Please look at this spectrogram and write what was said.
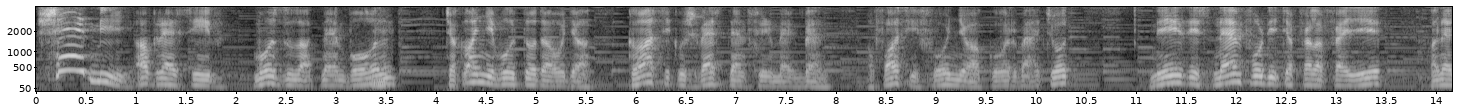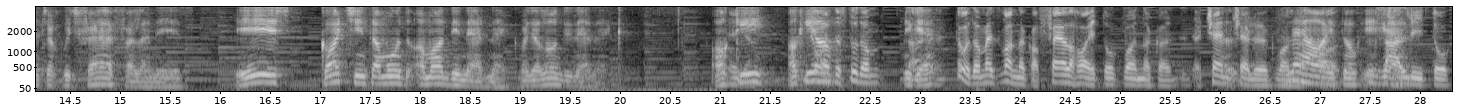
Semmi agresszív mozdulat nem volt, Mhm. csak annyi volt oda, hogy a klasszikus western filmekben a faszi fonja a korbácsot, néz és nem fordítja fel a fejét, hanem csak úgy felfele néz. És kacsint a, mond, a Mandinernek, vagy a Londinernek. Aki, aki Jó, a... hát ezt tudom. Igen. Tudom, ez vannak a felhajtók, vannak a a csendcselők, vannak Lehajtók, a igen. szállítók.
